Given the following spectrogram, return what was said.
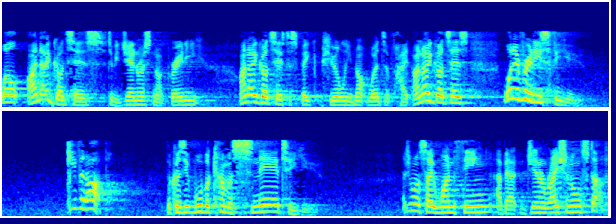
well, I know God says to be generous, not greedy. I know God says to speak purely, not words of hate. I know God says, whatever it is for you, give it up because it will become a snare to you. I just want to say one thing about generational stuff.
